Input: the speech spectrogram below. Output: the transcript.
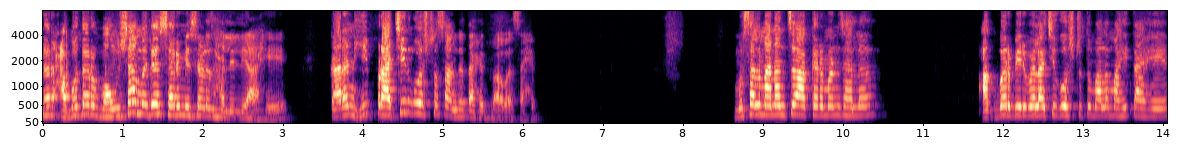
तर अगोदर वंशामध्ये सरमिसळ झालेली आहे. कारण ही प्राचीन गोष्ट सांगत आहेत बाबासाहेब. मुसलमानांचं आक्रमण झालं. अकबर बिरबलाची गोष्ट तुम्हाला माहीत आहे.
